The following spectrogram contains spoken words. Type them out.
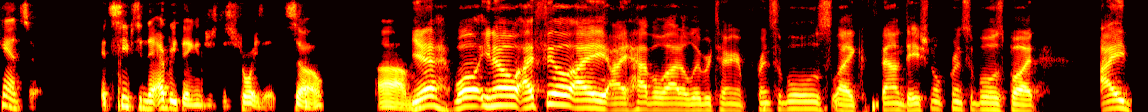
cancer. It seeps into everything and just destroys it. So, um, yeah, well, you know, I feel I I have a lot of libertarian principles, like foundational principles, but I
